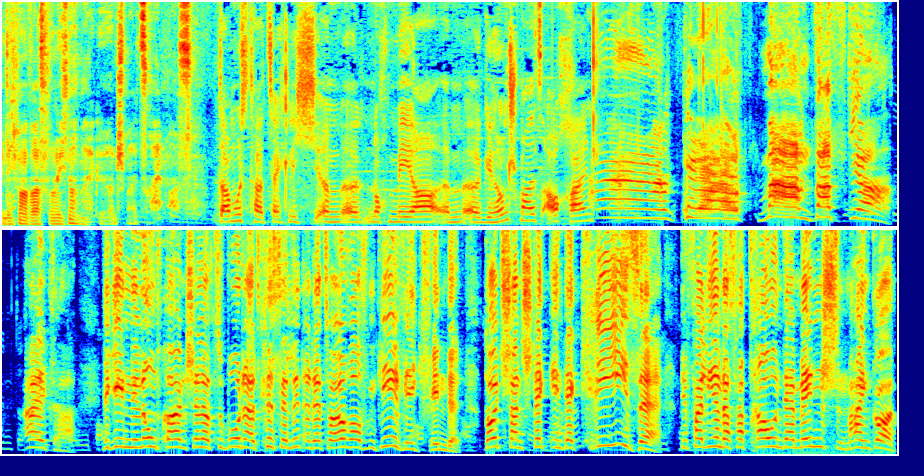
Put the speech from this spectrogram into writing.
Endlich mal was, wo nicht noch mehr Gehirnschmalz rein muss. Da muss tatsächlich ähm, äh, noch mehr ähm, äh, Gehirnschmalz auch rein. Gott, Mann, Saskia! Alter, wir gehen in den Umfragen schneller zu Boden, als Christian Lindner, der 2 Euro auf dem Gehweg findet. Deutschland steckt in der Krise. Wir verlieren das Vertrauen der Menschen. Mein Gott,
